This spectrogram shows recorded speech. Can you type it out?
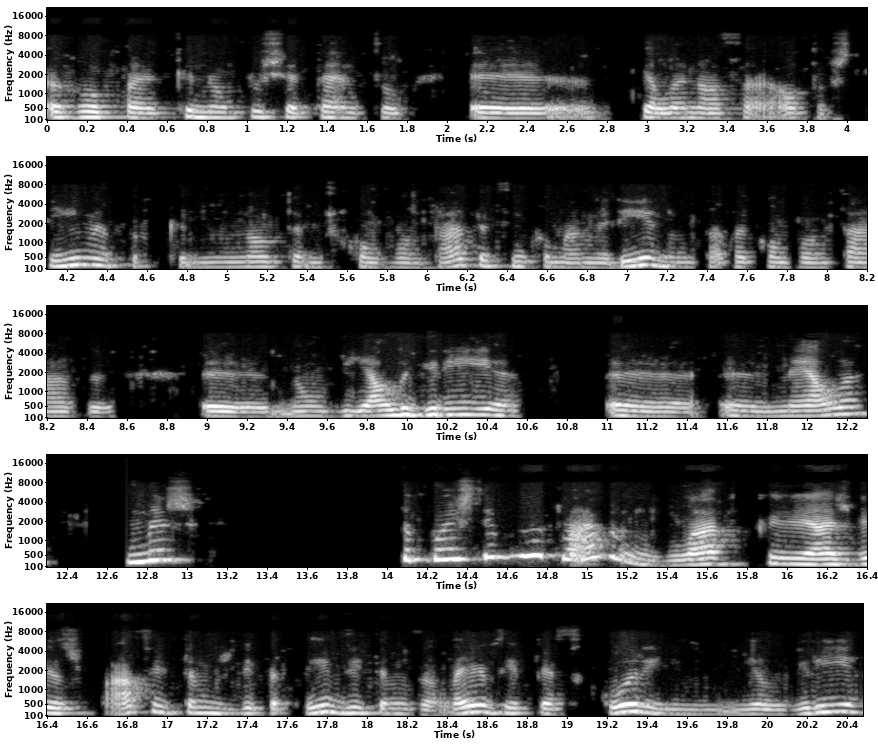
a roupa que não puxa tanto uh, pela nossa autoestima, porque não estamos com vontade, assim como a Maria não estava com vontade, uh, não via alegria nela, mas depois temos o outro lado, o lado que às vezes passa e estamos divertidos e estamos alegres e apetece cor e, e alegria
